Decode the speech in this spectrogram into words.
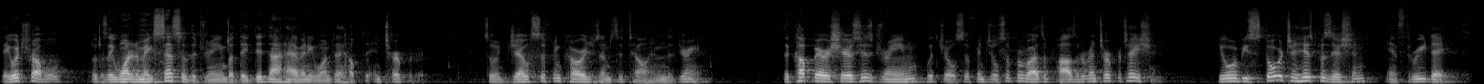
They were troubled because they wanted to make sense of the dream, but they did not have anyone to help to interpret it. So Joseph encouraged them to tell him the dream. The cupbearer shares his dream with Joseph, and Joseph provides a positive interpretation. He will be restored to his position in three days.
